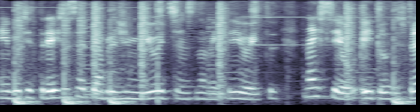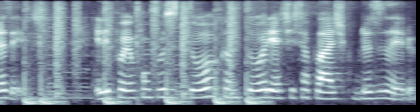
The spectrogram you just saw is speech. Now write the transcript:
em 23 de setembro de 1898, nasceu Heitor dos Prazeres. Ele foi um compositor, cantor e artista plástico brasileiro.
